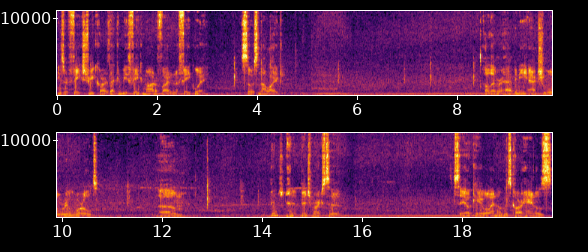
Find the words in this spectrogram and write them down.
These are fake street cars that can be fake modified in a fake way. So it's not like I'll ever have any actual real world um, bench benchmarks to say, okay, well, I know this car handles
